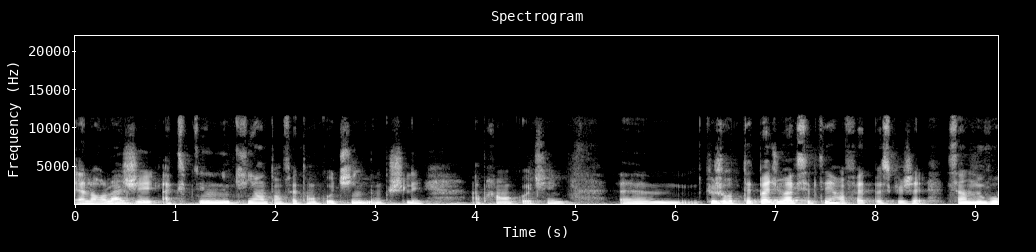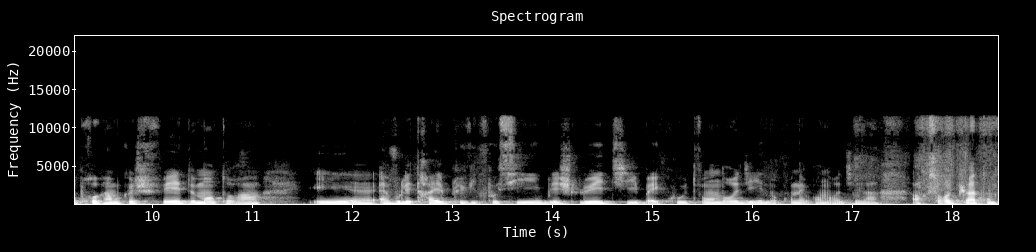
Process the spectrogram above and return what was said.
alors là, j'ai accepté une cliente en fait en coaching, donc je l'ai après en coaching, euh, que j'aurais peut-être pas dû accepter en fait, parce que c'est un nouveau programme que je fais de mentorat et euh, elle voulait travailler le plus vite possible. Et je lui ai dit, bah écoute, vendredi, donc on est vendredi là, alors que ça aurait pu attendre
